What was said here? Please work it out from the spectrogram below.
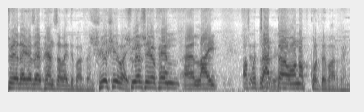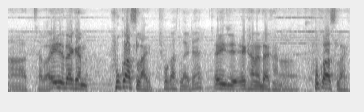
শুয়ে দেখা যায় ফ্যান চালাতে পারবেন। শুয়ে শুয়ে ভাই। শুয়ে শুয়ে ফ্যান লাইট করতে চারটা অন অফ করতে পারবেন। আচ্ছা ভাই। এই যে দেখেন ফোকাস লাইট ফোকাস লাইট হ্যাঁ? এই যে এখানে দেখেন হ্যাঁ। ফোকাস লাইট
